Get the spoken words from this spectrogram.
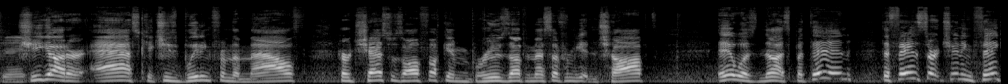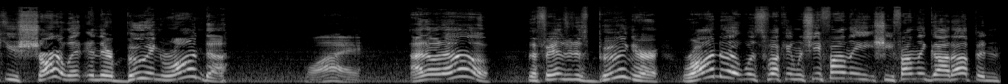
Shit. She got her ass kicked. She's bleeding from the mouth. Her chest was all fucking bruised up and messed up from getting chopped. It was nuts. But then the fans start chanting "Thank you, Charlotte," and they're booing Ronda. Why? I don't know. The fans were just booing her. Ronda was fucking when she finally she finally got up and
